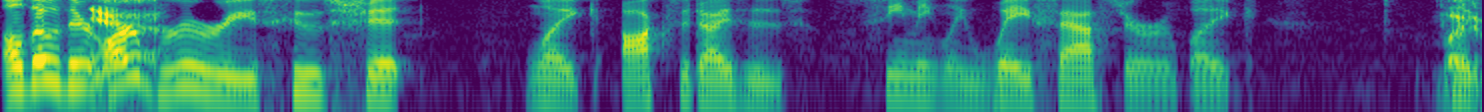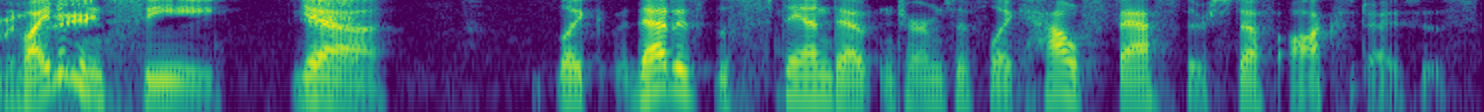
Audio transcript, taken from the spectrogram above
Although there are breweries whose shit like oxidizes seemingly way faster like Vitamin, like Vitamin Sea. C. Yeah. Yeah. Like that is the standout in terms of like how fast their stuff oxidizes.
